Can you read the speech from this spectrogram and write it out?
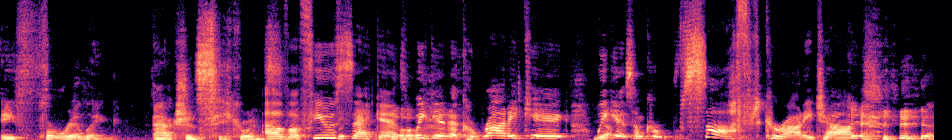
a thrilling action sequence. of a few seconds. We get a karate kick. We Yeah. get some soft karate chops. yeah.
